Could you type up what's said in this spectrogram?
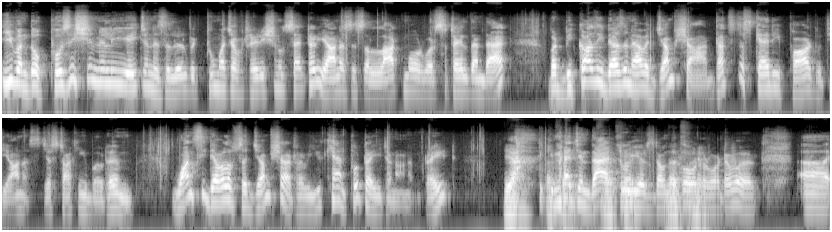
even though positionally Ayton is a little bit too much of a traditional center. Giannis is a lot more versatile than that. But because he doesn't have a jump shot, that's the scary part with Giannis, just talking about him. Once he develops a jump shot, Ravi, you can't put Ayton on him, right? Yeah. Imagine right. that that's two right. years down that's the road right. or whatever. Uh,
